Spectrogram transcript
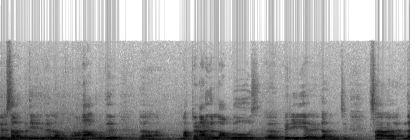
பெருசாக அதை பற்றி இது இல்லாமல் இருக்கும் ஆனால் அது வந்து மற்ற நாடுகளில் அவ்வளோ பெரிய இதாக இருந்துச்சு. இந்த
